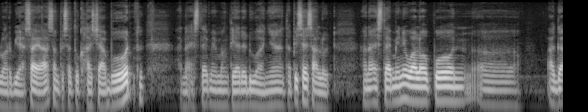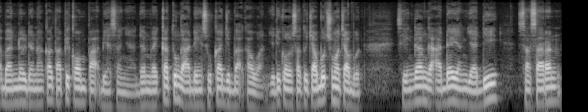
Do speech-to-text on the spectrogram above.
Luar biasa ya, sampai satu kelas cabut. Anak STM memang tiada duanya, tapi saya salut. Anak STM ini walaupun uh, agak bandel dan nakal tapi kompak biasanya. Dan mereka tuh nggak ada yang suka jebak kawan. Jadi kalau satu cabut semua cabut. Sehingga nggak ada yang jadi sasaran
